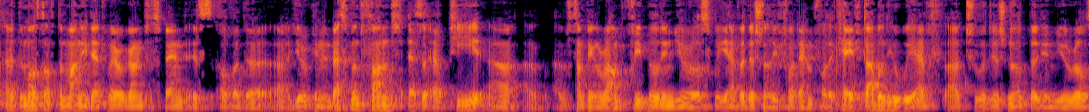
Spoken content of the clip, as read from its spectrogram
uh, the most of the money that we're going to spend is over the uh, European Investment Fund as a LP, uh, uh, something around 3 billion euros we have additionally for them. For the KfW, we have uh, two additional billion euros.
